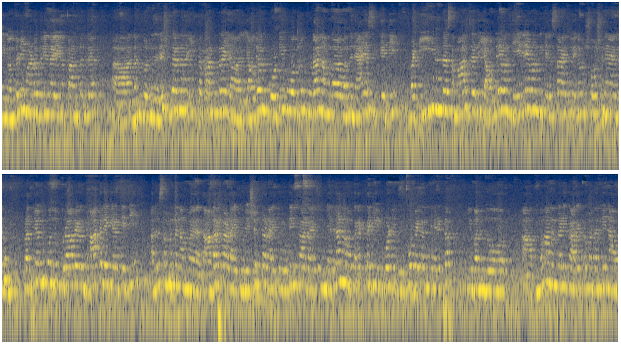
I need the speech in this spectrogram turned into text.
ಈ ನೋಂದಣಿ ಮಾಡೋದ್ರಿಂದ ಏನಪ್ಪ ಅಂತಂದ್ರೆ ನಮ್ದೊಂದು ರೆಸ್ಟ್ ಜನ ಇತ್ತಪ್ಪ ಅಂದ್ರೆ ಯಾವುದೇ ಒಂದು ಕೋರ್ಟಿಗೆ ಹೋದ್ರೂ ಕೂಡ ನಮ್ಗೆ ಒಂದು ನ್ಯಾಯ ಸಿಕ್ಕೈತಿ. ಬಟ್ ಈಗಿಂದ ಸಮಾಜದಲ್ಲಿ ಯಾವುದೇ ಒಂದು ಏನೇ ಒಂದು ಕೆಲಸ ಆಯಿತು, ಏನೋ ಒಂದು ಶೋಷಣೆ ಆದರೂ ಪ್ರತಿಯೊಂದಕ್ಕೂ ಒಂದು ಪುರಾವೆ ಒಂದು ದಾಖಲೆ ಕೇಳ್ತೈತಿ. ಅದ್ರ ಸಂಬಂಧ ನಮ್ಮ ಆಧಾರ್ ಕಾರ್ಡ್ ಆಯಿತು, ರೇಷನ್ ಕಾರ್ಡ್ ಆಯಿತು, ವೋಟಿಂಗ್ ಕಾರ್ಡ್ ಆಯಿತು ಇವನ್ನೆಲ್ಲ ನಾವು ಕರೆಕ್ಟಾಗಿ ಇಟ್ಕೊಂಡು ಇಟ್ಕೋಬೇಕಂತ ಹೇಳ್ತಾ ಈ ಒಂದು ವಿವಾಹ ಕಾರ್ಯಕ್ರಮದಲ್ಲಿ ನಾವು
